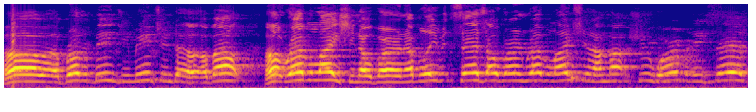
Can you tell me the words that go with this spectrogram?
Uh, Brother Benji mentioned uh, about uh, Revelation over, and I believe it says over in Revelation, I'm not sure where, but he says,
